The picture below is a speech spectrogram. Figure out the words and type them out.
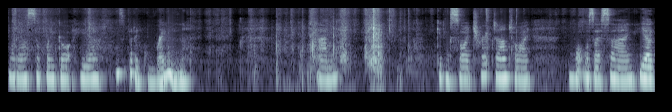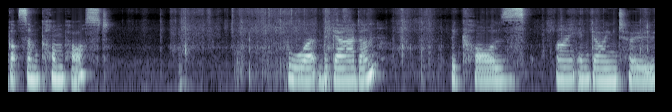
What else have we got here? There's a bit of green. Um, getting sidetracked, aren't I? What was I saying? Yeah, I got some compost for the garden because I am going to,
